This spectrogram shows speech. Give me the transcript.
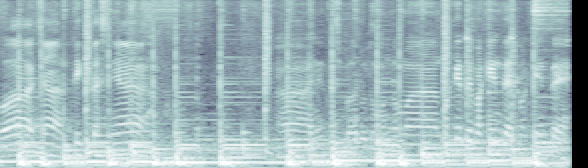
Wah, cantik tasnya. Nah, ini tas baru teman-teman. Pakai teh, pakai teh, pakai teh.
